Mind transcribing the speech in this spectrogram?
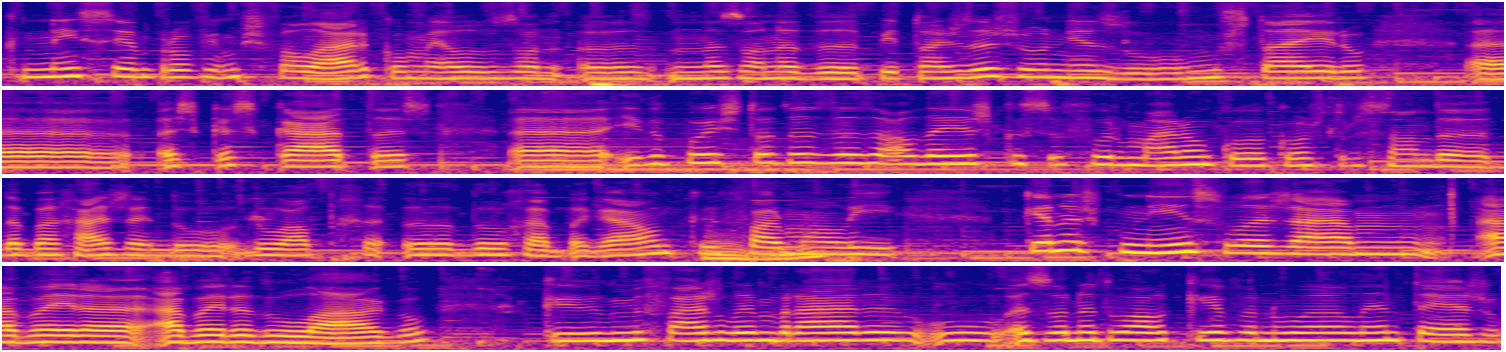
que nem sempre ouvimos falar, como é zona, na zona de Pitões das Júnias, o Mosteiro, as Cascatas e depois todas as aldeias que se formaram com a construção da, da barragem do, do Alto do Rabagão, que uhum. formam ali pequenas penínsulas à, à, beira, à beira do lago, que me faz lembrar o, a zona do Alqueva no Alentejo.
